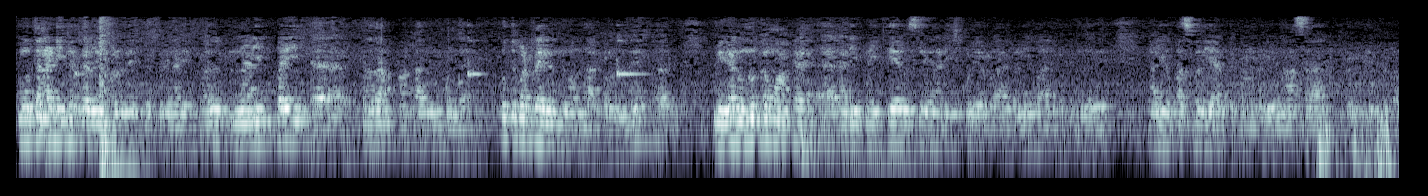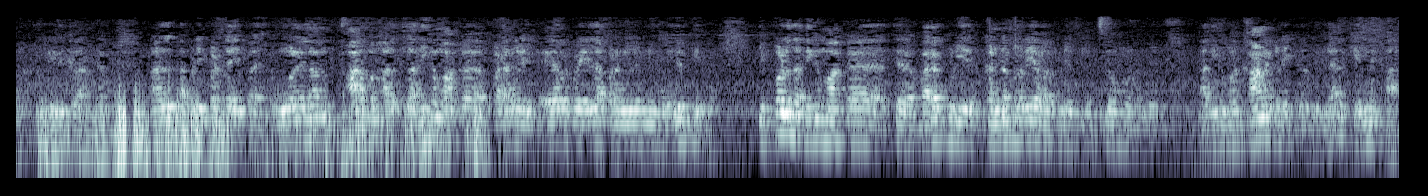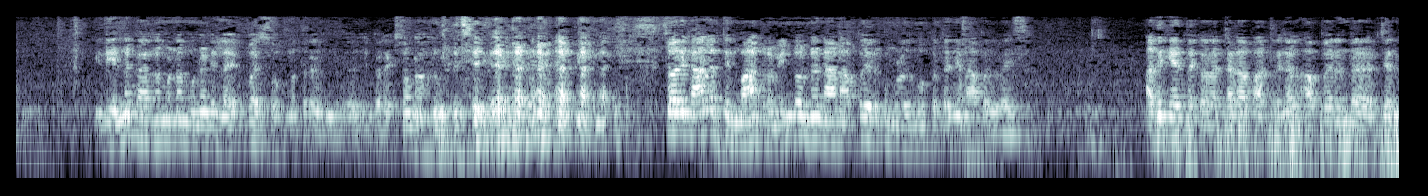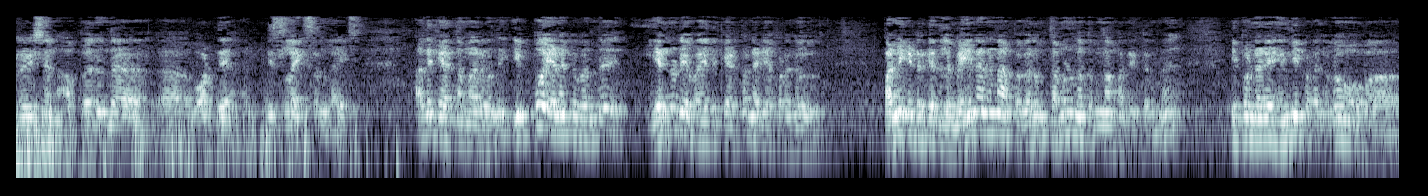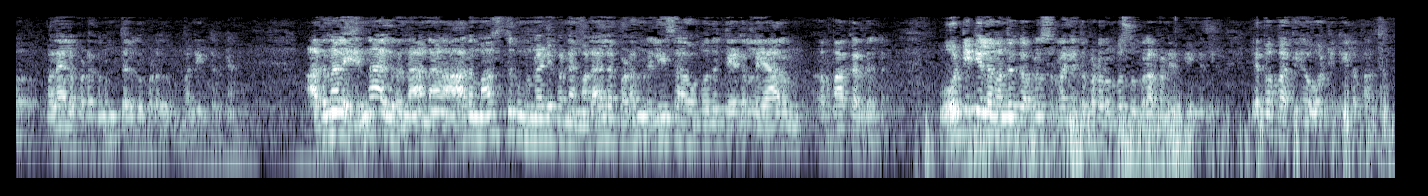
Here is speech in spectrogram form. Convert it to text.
மூத்த நடிகர்கள் இப்பொழுது இருக்கக்கூடிய நடிகர்கள் நடிப்பை அஹ், பிரதானமாக அதுவும் அந்த வந்தார்கள் வந்து மிக நுணுக்கமாக நடிப்பை தேர்வு செய்து நடிக்கக்கூடியவர்களாக நினைவாக இருக்கின்றது நடிகர் பசுபதியாக இருக்கட்டும் நடிகர் நாசரா இருக்கிறார்கள். அது அப்படிப்பட்ட இப்ப உங்களெல்லாம் ஆரம்ப காலத்தில் அதிகமாக படங்களில் ஏறக்கூடிய எல்லா படங்களிலும் நீங்கள் இருப்பீர்கள். இப்பொழுது அதிகமாக வரக்கூடிய கண்டபடியா வரக்கூடிய பிலிம்ஸ் உங்களுக்கு வந்து அதிகமாக காண கிடைக்கிறது இல்லை அதுக்கு என்ன காரணம்? இது என்ன காரணம்னா முன்னாடி லைஃப் பாய் சோப் மாத்திரம் இருந்தது இப்ப ரெக்ஸோனா வந்துருச்சு. சோ அது காலத்தின் மாற்றம். இன்னொன்னு நான் அப்ப இருக்கும் பொழுது முப்பத்தஞ்சு நாற்பது வயசு. அதுக்கேற்ற கதாபாத்திரங்கள் அப்ப இருந்த ஜெனரேஷன் அப்ப இருந்த what they dislikes and likes அதுக்கேற்ற மாதிரி வந்து இப்போ எனக்கு வந்து என்னுடைய வயதுக்கு ஏற்ப நிறைய படங்கள் பண்ணிக்கிட்டு இருக்கிறதுல மெயினா என்னன்னா அப்ப வெறும் தமிழ் மட்டும் தான் பண்ணிட்டு இருந்தேன். இப்போ நிறைய ஹிந்தி படங்களும் மலையாள படங்களும் தெலுங்கு படங்களும் பண்ணிட்டு இருக்கேன். அதனால என்ன ஆகுதுன்னா நான் ஆறு மாசத்துக்கு முன்னாடி பண்ண மலையாள படம் ரிலீஸ் ஆகும்போது தியேட்டர்ல யாரும் பாக்குறது இல்ல. ஓடிடியில வந்ததுக்கு அப்புறம் சொல்றாங்க இந்த படம் ரொம்ப சூப்பரா பண்ணிருக்கீங்க. எப்ப பாத்தீங்க? ஓடிடியில பார்த்தேன்.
